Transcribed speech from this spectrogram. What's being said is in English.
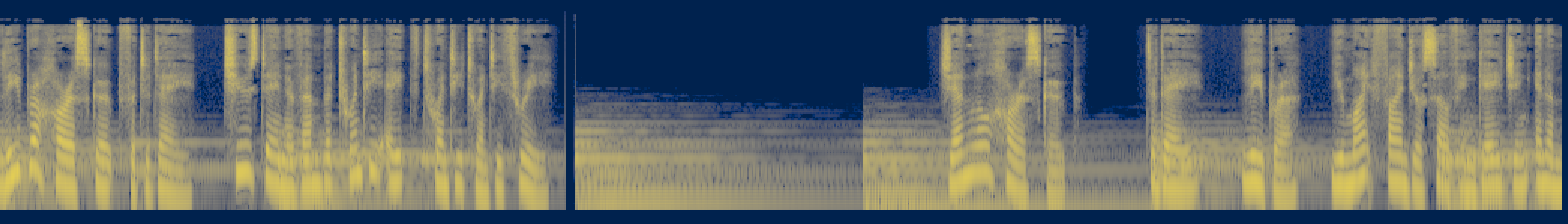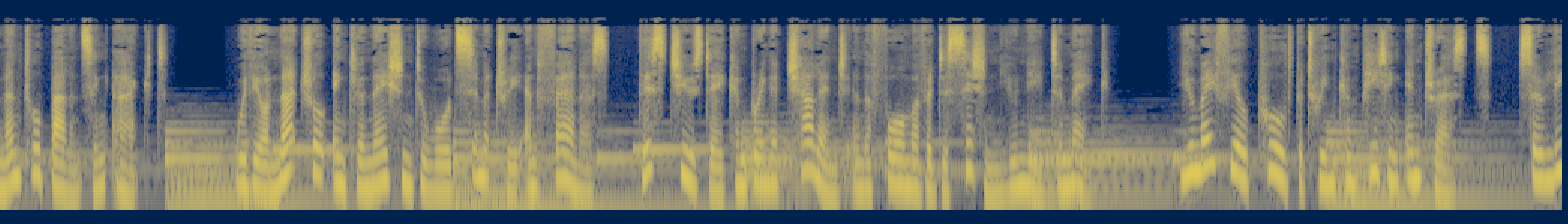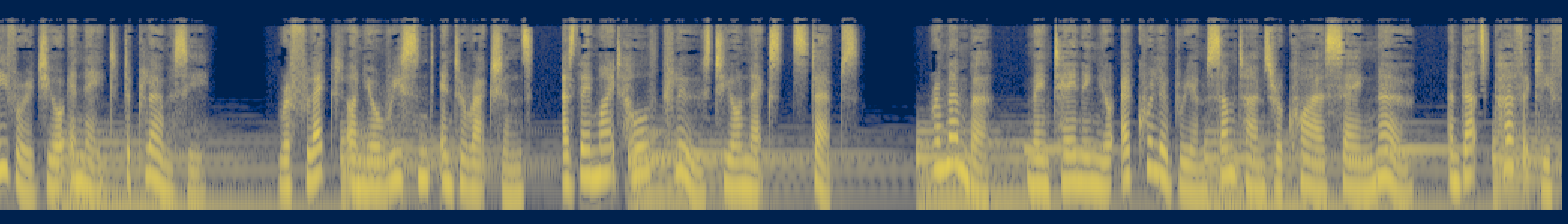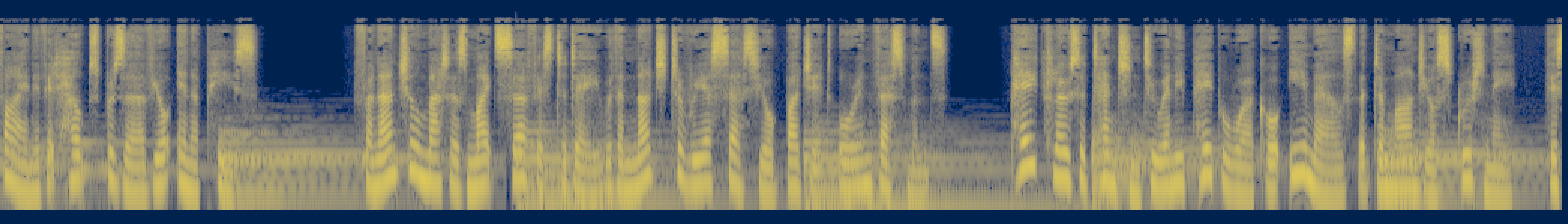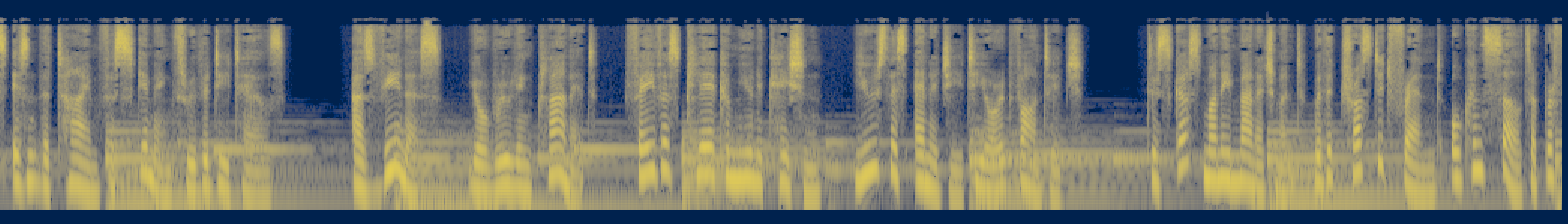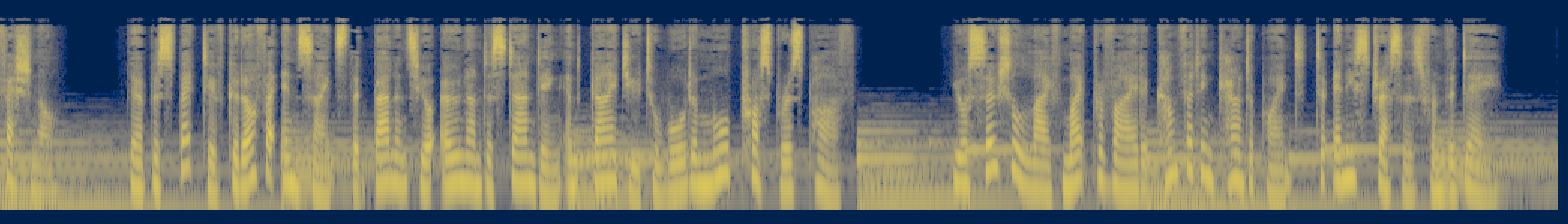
Libra horoscope for today, Tuesday, November 28, 2023. General horoscope. Today, Libra, you might find yourself engaging in a mental balancing act. With your natural inclination towards symmetry and fairness, this Tuesday can bring a challenge in the form of a decision you need to make. You may feel pulled between competing interests, so leverage your innate diplomacy. Reflect on your recent interactions, as they might hold clues to your next steps. Remember, maintaining your equilibrium sometimes requires saying no, and that's perfectly fine if it helps preserve your inner peace. Financial matters might surface today with a nudge to reassess your budget or investments. Pay close attention to any paperwork or emails that demand your scrutiny, this isn't the time for skimming through the details. As Venus, your ruling planet, favors clear communication, use this energy to your advantage. Discuss money management with a trusted friend or consult a professional. Their perspective could offer insights that balance your own understanding and guide you toward a more prosperous path. Your social life might provide a comforting counterpoint to any stressors from the day.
